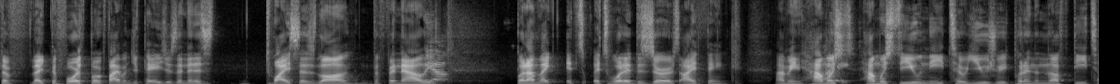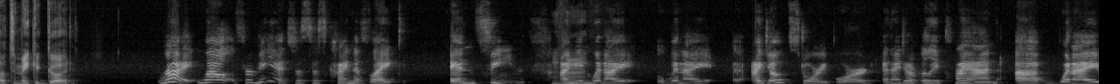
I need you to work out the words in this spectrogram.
the like the fourth book, 500 pages, and then it's twice as long, the finale. Yeah. But I'm like, it's it's what it deserves. I think. I mean, how much how much do you need to usually put in enough detail to make it good? Right. Well, for me, it's just this kind of like end scene. I Mhm. mean, when I when I I don't storyboard and I don't really plan. Um, when I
